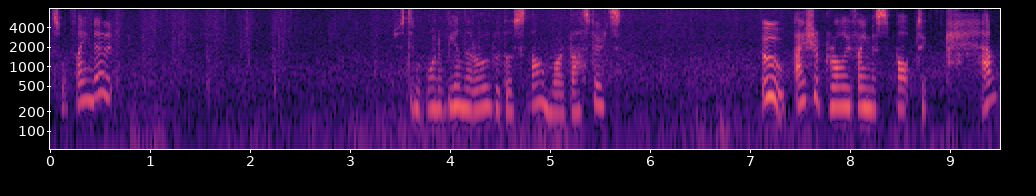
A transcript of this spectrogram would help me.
So we'll find out. Just didn't want to be on the road with those Thalmor bastards. Ooh, I should probably find a spot to camp.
